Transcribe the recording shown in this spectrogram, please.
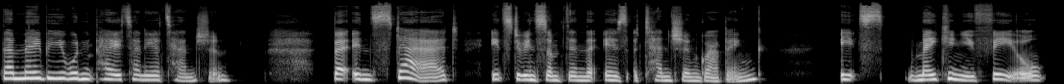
then maybe you wouldn't pay it any attention. But instead, it's doing something that is attention grabbing. It's making you feel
